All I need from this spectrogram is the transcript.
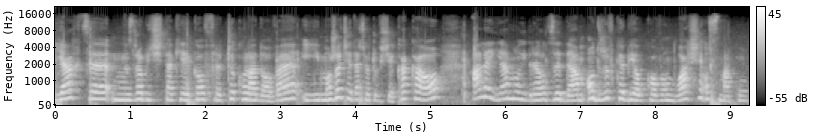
Ja chcę mm, zrobić takie gofry czekoladowe i możecie dać oczywiście kakao, ale ja, moi drodzy, dam odżywkę białkową właśnie o smaku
